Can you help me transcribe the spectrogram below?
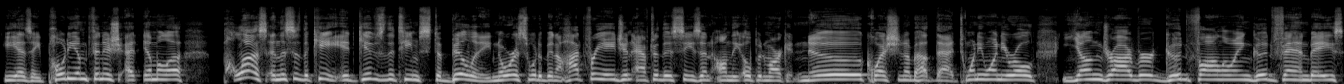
He has a podium finish at Imola. Plus, and this is the key, it gives the team stability. Norris would have been a hot free agent after this season on the open market. No question about that. 21 year old young driver, good following, good fan base,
